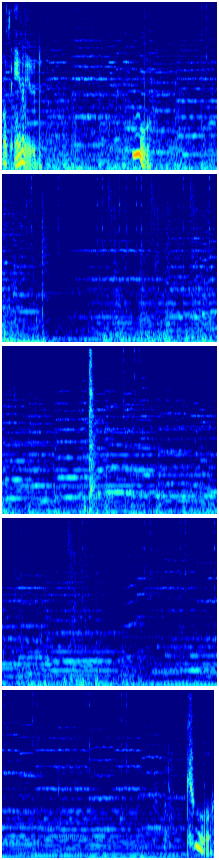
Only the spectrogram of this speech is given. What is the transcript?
Oh, it's animated. Ooh. Cool.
